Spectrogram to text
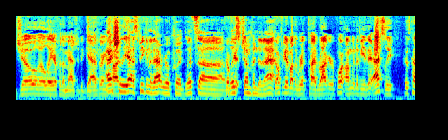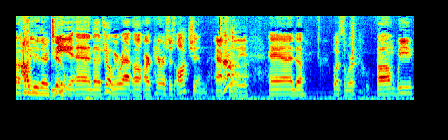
Joe a little later for the Magic the Gathering. pod- Actually, yeah. Speaking of that, real quick, let's uh Don't let's forget- jump into that. Don't forget about the Riptide Rocket Report. I'm going to be there. Actually, it was kind of funny. I'll be there, too. Me and uh, Joe, we were at uh, our parish's auction actually, Ah. and uh, what's the word? Um, we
